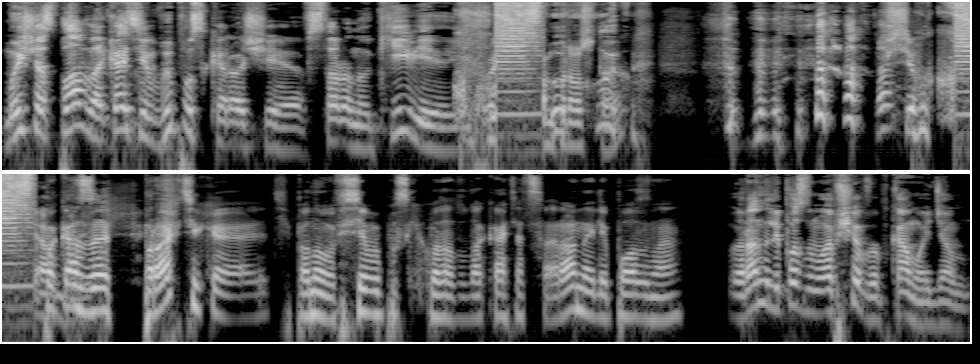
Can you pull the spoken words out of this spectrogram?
Мы сейчас плавно катим выпуск, короче, в сторону Киви. хуй- Просто все Показывает практика, типа, ну, все выпуски куда туда катятся, рано или поздно. Рано или поздно мы вообще в вебкам идем.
